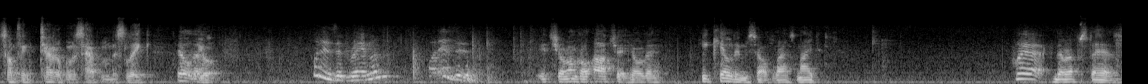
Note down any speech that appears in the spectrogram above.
Something terrible has happened, Miss Lake. Hilda. You're- What is it, Raymond? What is it? It's your Uncle Archer, Hilda. He killed himself last night. Where? They're upstairs.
